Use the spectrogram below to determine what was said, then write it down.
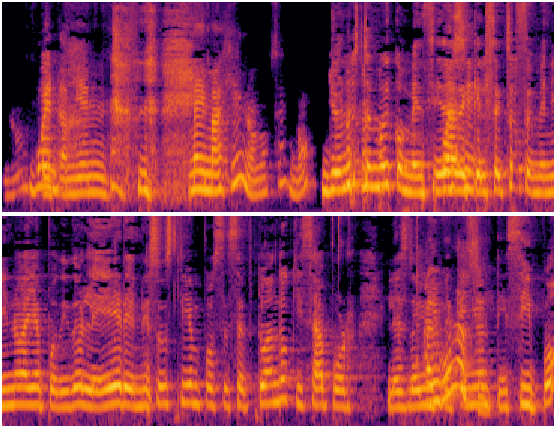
Bueno, también me imagino, no sé, ¿no? Yo no estoy muy convencida pues de que el sexo femenino haya podido leer en esos tiempos, exceptuando quizá por, les doy un pequeño anticipo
